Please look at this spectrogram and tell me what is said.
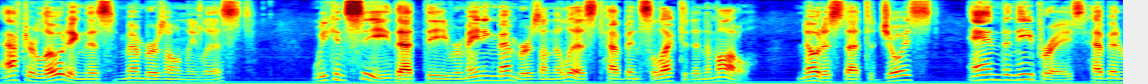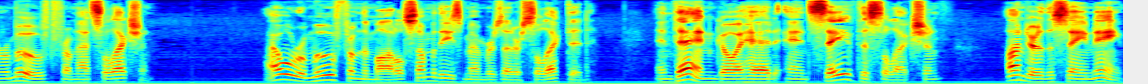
After loading this members only list, we can see that the remaining members on the list have been selected in the model. Notice that the joist and the knee brace have been removed from that selection. I will remove from the model some of these members that are selected and then go ahead and save the selection under the same name.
